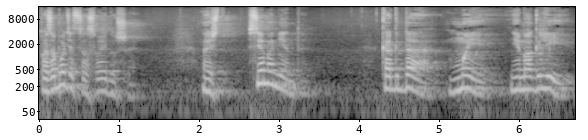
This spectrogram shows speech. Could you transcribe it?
позаботиться о своей душе. Значит, все моменты, когда мы не могли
